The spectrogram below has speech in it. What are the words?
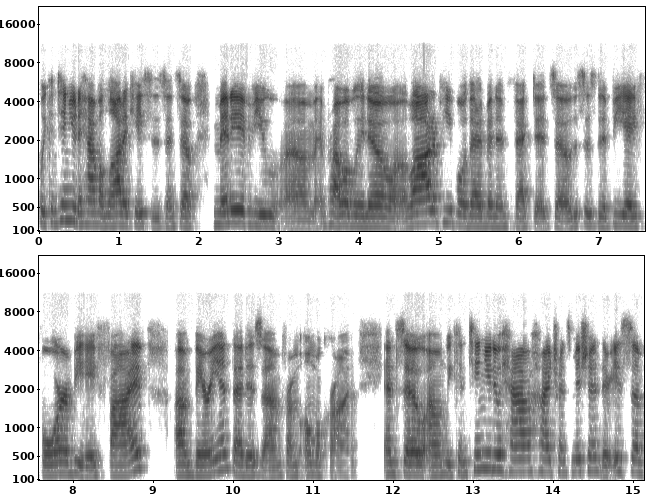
we continue to have a lot of cases. And so many of you um, and probably know a lot of people that have been infected. So this is the BA4 and BA5 um, variant that is um, from Omicron. And so um, we continue to have high transmission. There is some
